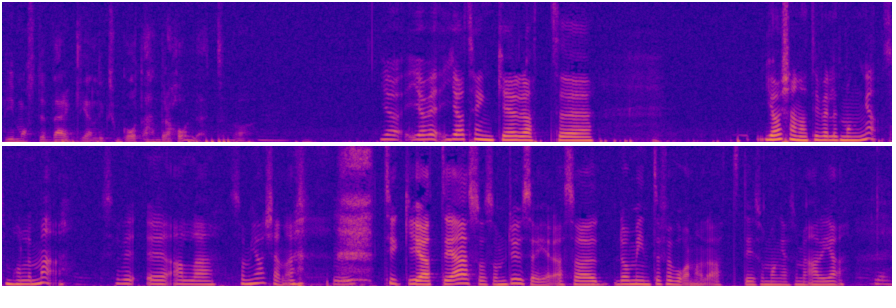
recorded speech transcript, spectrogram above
vi måste verkligen liksom gå åt andra hållet. va? Jag, jag, vet- jag tänker att eh, jag känner att det är väldigt många som håller med. Så vi, eh, alla som jag känner Mm. tycker ju att det är så som du säger. Alltså, de är inte förvånade att det är så många som är arga. Nej.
